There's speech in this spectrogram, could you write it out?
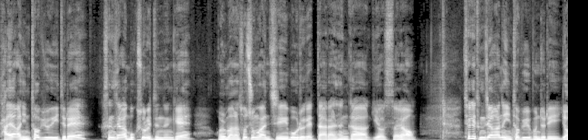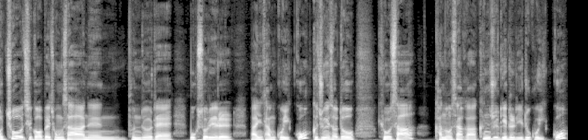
다양한 인터뷰이들의 생생한 목소리 듣는 게 얼마나 소중한지 모르겠다라는 생각이었어요. 책에 등장하는 인터뷰 분들이 여초 직업에 종사하는 분들의 목소리를 많이 담고 있고 그 중에서도 교사, 간호사가 큰 줄기를 이루고 있고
